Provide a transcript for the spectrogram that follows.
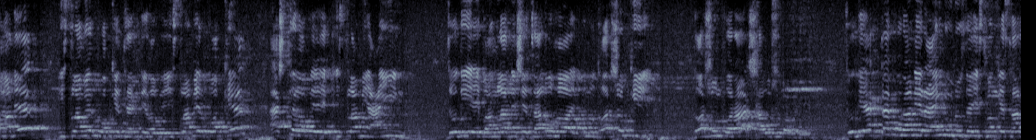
আমাদের ইসলামের পক্ষে থাকতে হবে? ইসলামের পক্ষে আসতে হবে। ইসলামী আইন যদি এই বাংলাদেশে চালু হয়, কোনো ধর্ষক কি ধর্ষণ করার সাহস পাবে। যদি একটা কোরআনের আইন অনুযায়ী সঙ্গে সার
